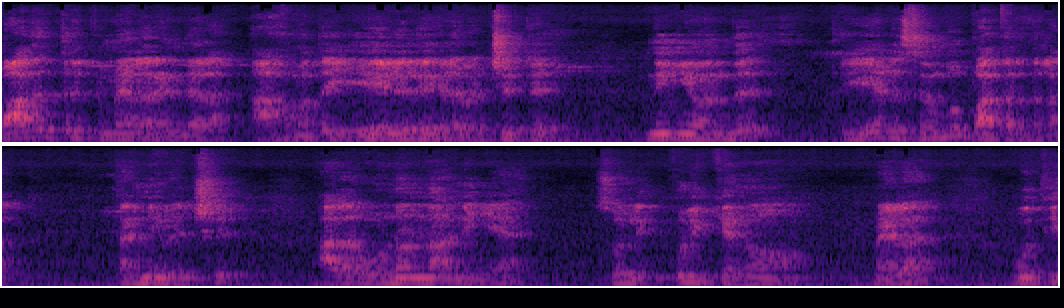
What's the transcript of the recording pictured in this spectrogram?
பாதத்திற்கு மேலே ரெண்டு இலை. ஆக மொத்தம் ஏழு இலைகளை வச்சுட்டு நீங்கள் வந்து ஏழு செம்பு பாத்திரத்தில் தண்ணி வச்சு அதை ஒன்றொன்னா நீங்கள் சொல்லி குளிக்கணும். மேலே ஊற்றி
